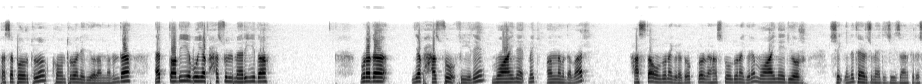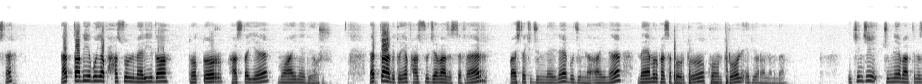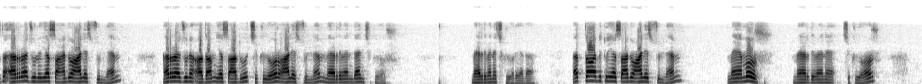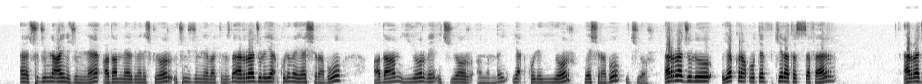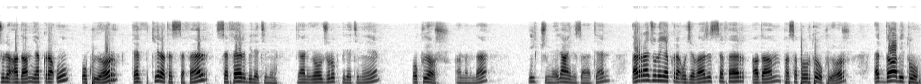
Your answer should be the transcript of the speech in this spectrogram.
pasaportu kontrol ediyor anlamında. Et-tabibu yefhasul merida. Burada yefhasu fiili muayene etmek anlamı da var. Hasta olduğuna göre, doktor ve hasta olduğuna göre muayene ediyor şeklinde tercüme edeceğiz arkadaşlar. Et-tabibu yefhasul merida. Doktor hastayı muayene ediyor. Et-tabitu yefhasu cevaz sefer. Baştaki cümleyle bu cümle aynı. Memur pasaportu kontrol ediyor anlamında. İkinci cümleye baktığımızda Er-raculu yas'adu ales-süllem Er-raculu adam yas'adu çıkıyor ales-süllem merdivenden çıkıyor. Merdivene çıkıyor ya da. Et-tabitu yas'adu ales-süllem memur merdivene çıkıyor. Evet şu cümle aynı cümle. Adam merdivene çıkıyor. Üçüncü cümleye baktığımızda Er-raculu ye'kulu ve yeşrabu Adam yiyor ve içiyor anlamında. Ya'kulu yiyor, yeşrabu içiyor. Er-raculu yakra'u tezkirates sefer. Er-raculu adam yakra'u okuyor. Tezkirates sefer. Sefer biletini yani yolculuk biletini okuyor anlamında. İlk cümleyle aynı zaten. Er-raculu yakra'u cevazes sefer. Adam pasaportu okuyor. Ed-dabitu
